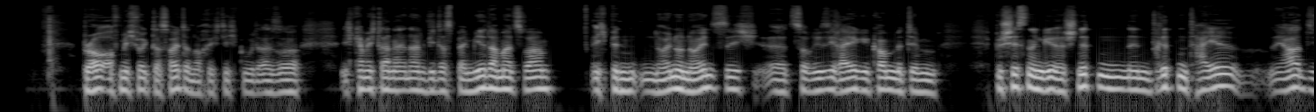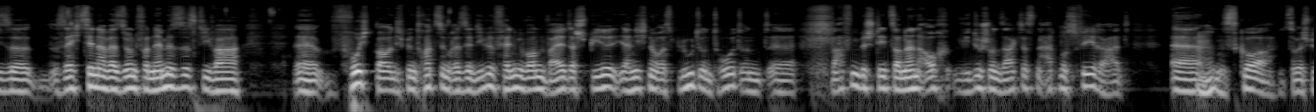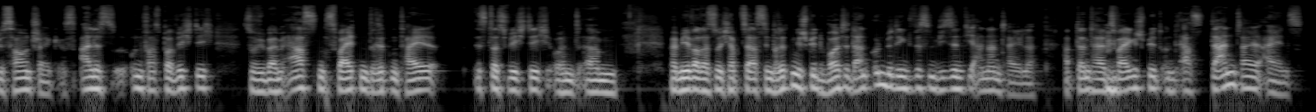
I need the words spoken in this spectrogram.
Bro, auf mich wirkt das heute noch richtig gut. Also ich kann mich dran erinnern, wie das bei mir damals war. Ich bin 99 äh, zur Risi-Reihe gekommen mit dem beschissenen geschnittenen dritten Teil. Ja, diese 16er Version von Nemesis, die war äh, furchtbar und ich bin trotzdem Resident Evil Fan geworden, weil das Spiel ja nicht nur aus Blut und Tod und äh, Waffen besteht, sondern auch, wie du schon sagtest, eine Atmosphäre hat. Äh, mhm. Ein Score, zum Beispiel Soundtrack, ist alles unfassbar wichtig. So wie beim ersten, zweiten, dritten Teil ist das wichtig. Und ähm, bei mir war das so, ich habe zuerst den dritten gespielt und wollte dann unbedingt wissen, wie sind die anderen Teile. Hab dann Teil 2 mhm. gespielt und erst dann Teil 1.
